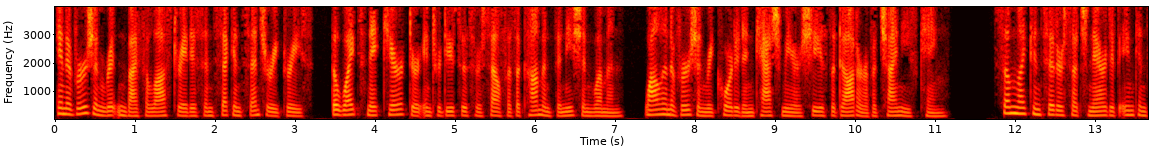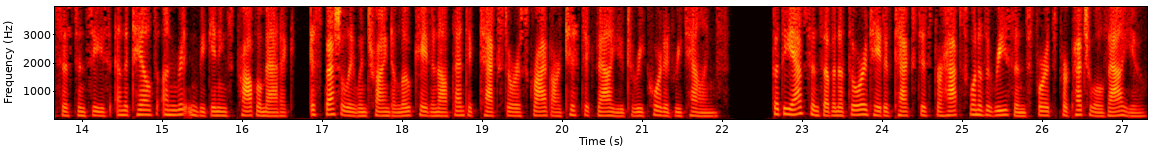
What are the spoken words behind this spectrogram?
In a version written by Philostratus in 2nd century Greece, the white snake character introduces herself as a common Phoenician woman, while in a version recorded in Kashmir she is the daughter of a Chinese king. Some might consider such narrative inconsistencies and the tale's unwritten beginnings problematic, especially when trying to locate an authentic text or ascribe artistic value to recorded retellings. But the absence of an authoritative text is perhaps one of the reasons for its perpetual value.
